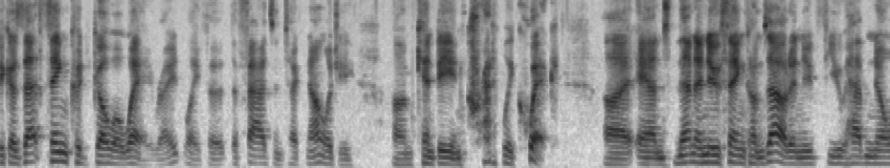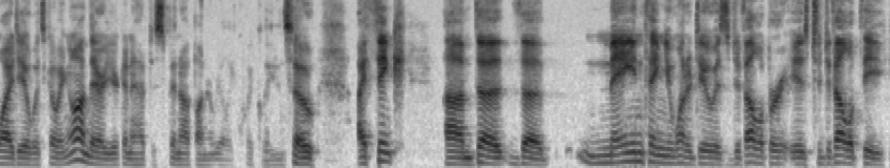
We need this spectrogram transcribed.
because that thing could go away, right? Like the, the fads and technology um, can be incredibly quick. Uh, and then a new thing comes out, and if you have no idea what's going on there, you're going to have to spin up on it really quickly. And so, I think um, the the main thing you want to do as a developer is to develop the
